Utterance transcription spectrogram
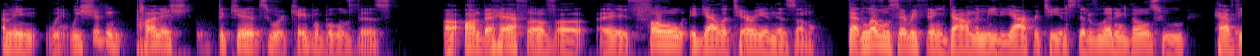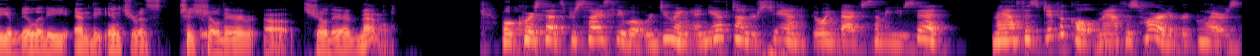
I mean, we, we shouldn't punish the kids who are capable of this uh, on behalf of uh, a faux egalitarianism that levels everything down to mediocrity instead of letting those who have the ability and the interest to show their uh, show their mettle. Well, of course, that's precisely what we're doing, and you have to understand. Going back to something you said, math is difficult. Math is hard. It requires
